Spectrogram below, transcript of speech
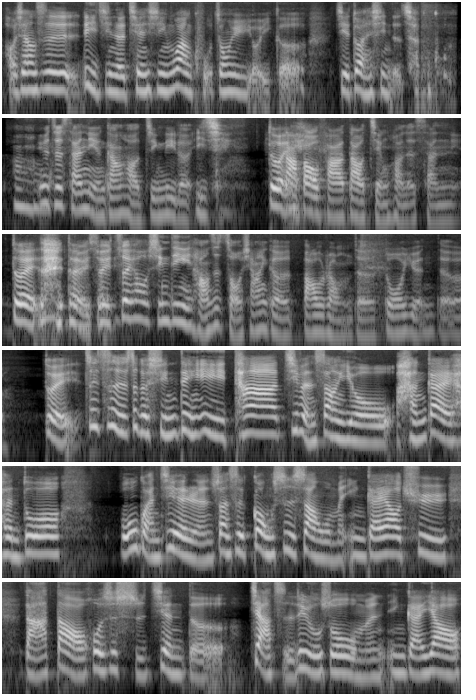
好像是历经了千辛万苦，终于有一个阶段性的成果。嗯，因为这三年刚好经历了疫情对大爆发到减缓的三年，对对对，对，所以最后新定义好像是走向一个包容的、多元的。对，这次这个新定义，它基本上有涵盖很多博物馆界的人，算是共识上我们应该要去达到或是实践的。价值，例如说，我们应该要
